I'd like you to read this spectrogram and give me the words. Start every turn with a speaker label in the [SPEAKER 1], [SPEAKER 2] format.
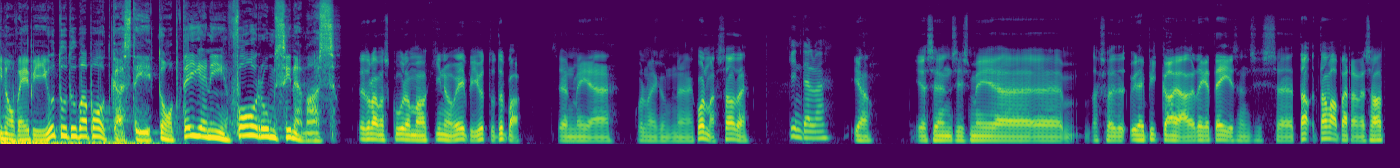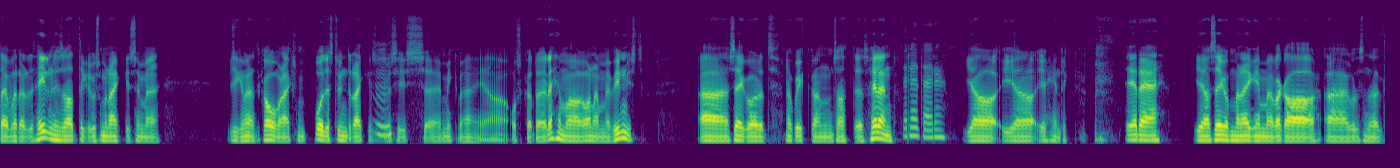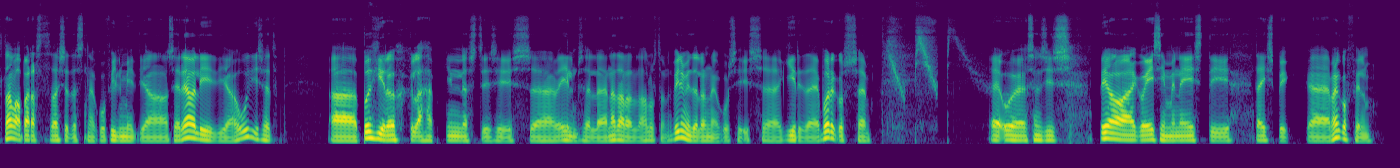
[SPEAKER 1] kinoveebi Jututuba podcasti toob teieni Foorum Cinemas.
[SPEAKER 2] tere tulemast kuulama kinoveebi Jututuba. see on meie kolmekümne kolmas saade
[SPEAKER 3] kindel või?
[SPEAKER 2] ja, ja see on siis meie, tahaks öelda üle pika aja, aga tegelikult ei, see on siis äh, ta-, tavapärane saade võrreldes eelmise saatega, kus me rääkisime, isegi ei mäleta, kaua me rääkisime, poolteist tundi rääkisime mm. siis äh, Mikme ja Oskar Lehemaa Vanamehe filmist. Seekord, nagu ikka, on saates Helen.
[SPEAKER 3] tere, tere!
[SPEAKER 2] ja, ja, ja Hendrik.
[SPEAKER 4] tere!
[SPEAKER 2] ja seekord me räägime väga äh,, kuidas nüüd öelda, tavapärastest asjadest nagu filmid ja seriaalid ja uudised äh,. põhirõhk läheb kindlasti siis äh, eelmisel nädalal alustanud filmidele, nagu siis äh, Kiirtee põrgusse. see on siis peaaegu esimene Eesti täispikk äh, mängufilm äh,.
